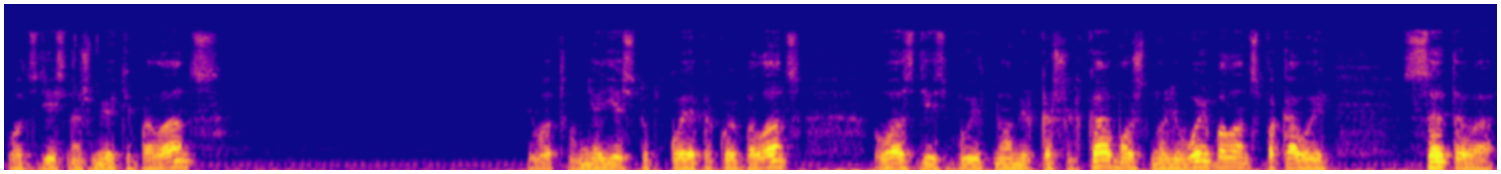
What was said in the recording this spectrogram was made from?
Вот здесь нажмете баланс. И вот у меня есть тут кое-какой баланс. У вас здесь будет номер кошелька, может нулевой баланс, пока вы с этого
